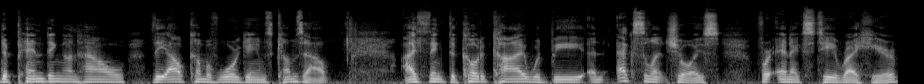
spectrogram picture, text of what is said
depending on how the outcome of War Games comes out. I think Dakota Kai would be an excellent choice for NXT right here.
